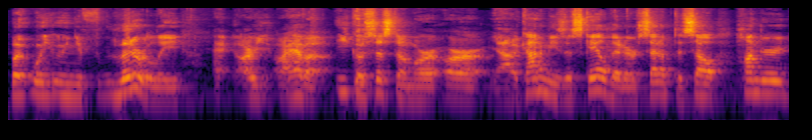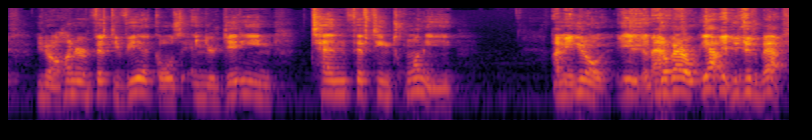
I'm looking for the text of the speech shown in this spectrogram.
But when, when you literally uh, are I have an ecosystem or, or Yeah. economies of scale that are set up to sell 100, you know, 150 vehicles and you're getting 10, 15, 20 I mean, you know, you do the math. no matter, yeah, you do the math.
